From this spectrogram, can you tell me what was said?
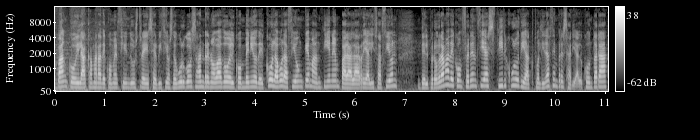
Banco y la Cámara de Comercio, Industria y Servicios de Burgos han renovado el convenio de colaboración que mantienen para la realización del programa de conferencias Círculo de Actualidad Empresarial. Contará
